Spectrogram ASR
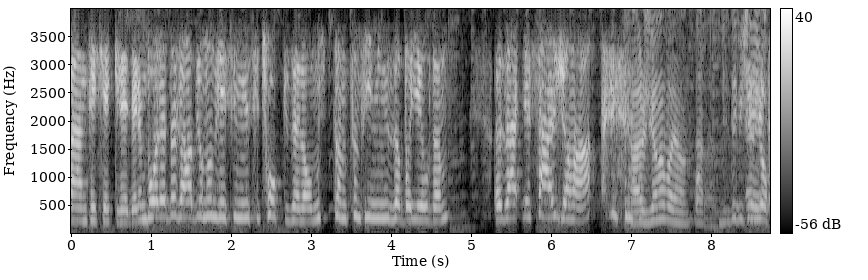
Ben teşekkür ederim. Bu arada radyonun resimlisi çok güzel olmuş. Tanıtım filminize bayıldım. Özellikle Sercan'a. Sercan'a bayan. Bizde bir şey yok.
